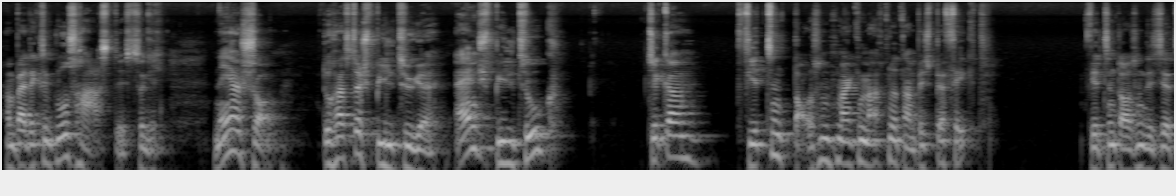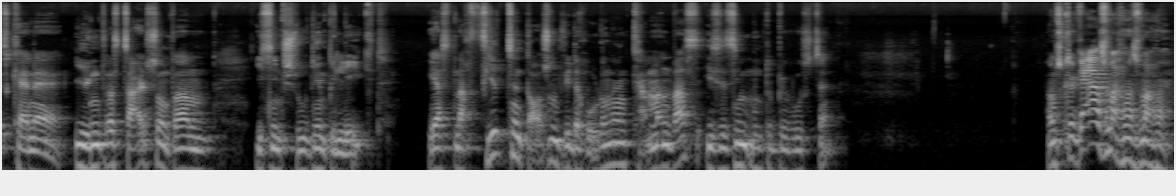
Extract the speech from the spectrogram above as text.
Haben beide gesagt, was heißt das? Sag ich, naja, schau, du hast ja Spielzüge. Ein Spielzug, circa 14.000 Mal gemacht, nur dann bist du perfekt. 14.000 ist jetzt keine irgendwas Zahl, sondern ist in Studien belegt. Erst nach 14.000 Wiederholungen kann man was, ist es im Unterbewusstsein. Haben sie gesagt, ja, was machen wir, was machen wir.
